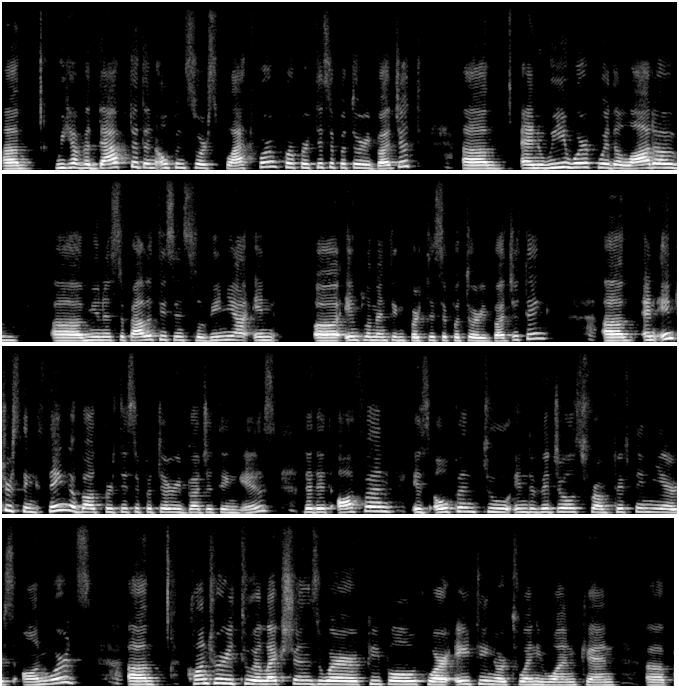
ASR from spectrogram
Um, we have adapted an open source platform for participatory budget, um, and we work with a lot of uh, municipalities in Slovenia in uh, implementing participatory budgeting. Um, an interesting thing about participatory budgeting is that it often is open to individuals from 15 years onwards, um, contrary to elections where people who are 18 or 21 can, uh,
